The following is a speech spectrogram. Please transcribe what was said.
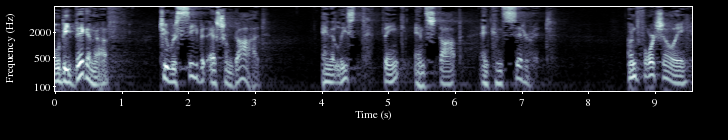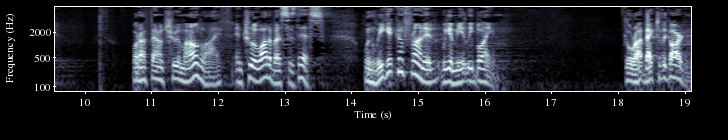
will be big enough to receive it as from God and at least think and stop and consider it. Unfortunately, what I've found true in my own life and true a lot of us is this. When we get confronted, we immediately blame. Go right back to the garden.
